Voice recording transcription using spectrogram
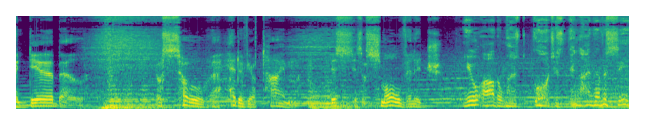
My dear Belle, you're so ahead of your time. This is a small village. You are the most gorgeous thing I've ever seen.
